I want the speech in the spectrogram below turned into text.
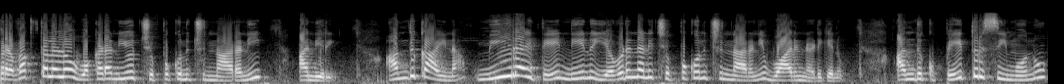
ప్రవక్తలలో ఒకడనియో చెప్పుకొనుచున్నారని అనిరి. అందుకైన మీరైతే నేను ఎవడినని చెప్పుకొనుచున్నారని వారిని అడిగాను. అందుకు పేతురు సీమోను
